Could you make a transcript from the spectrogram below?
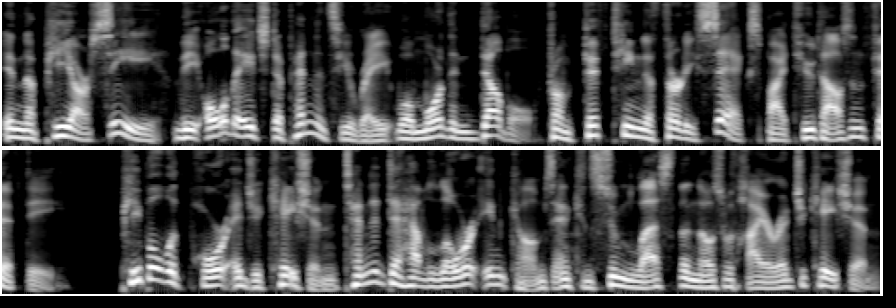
In the PRC, the old age dependency rate will more than double from 15 to 36 by 2050. People with poor education tended to have lower incomes and consume less than those with higher education.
